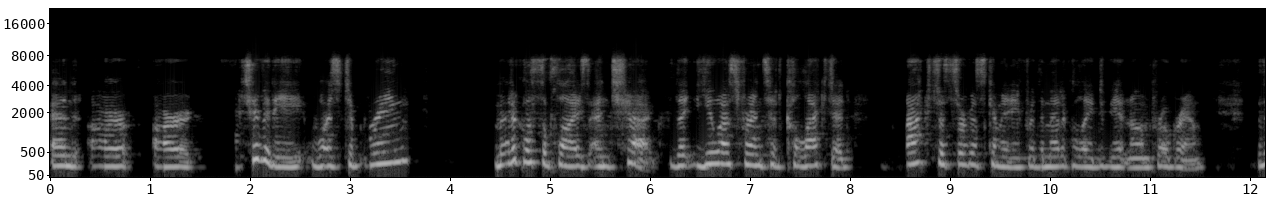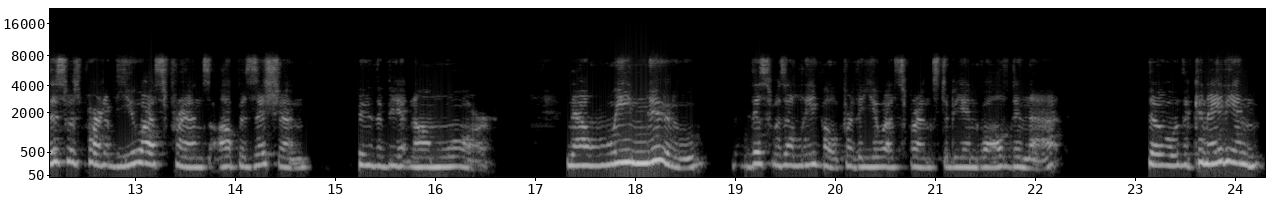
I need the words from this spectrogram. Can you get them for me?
And our, our activity was to bring medical supplies and check that US friends had collected back to service committee for the medical aid to Vietnam program. This was part of US friends opposition to the Vietnam War. Now we knew this was illegal for the US friends to be involved in that. So the Canadian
